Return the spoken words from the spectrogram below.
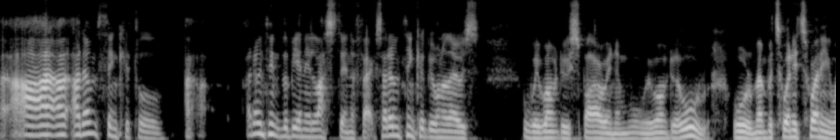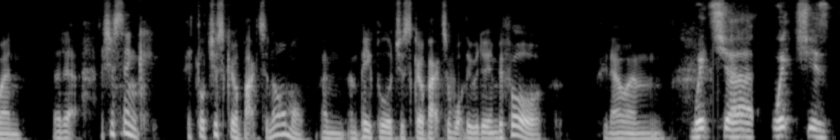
I, I, I don't think it'll. I, I don't think there'll be any lasting effects. I don't think it'll be one of those. "Oh, we won't do sparring and we won't do. Oh, oh remember 2020 when? I just think it'll just go back to normal, and, and people will just go back to what they were doing before. You know, and Which uh, which is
